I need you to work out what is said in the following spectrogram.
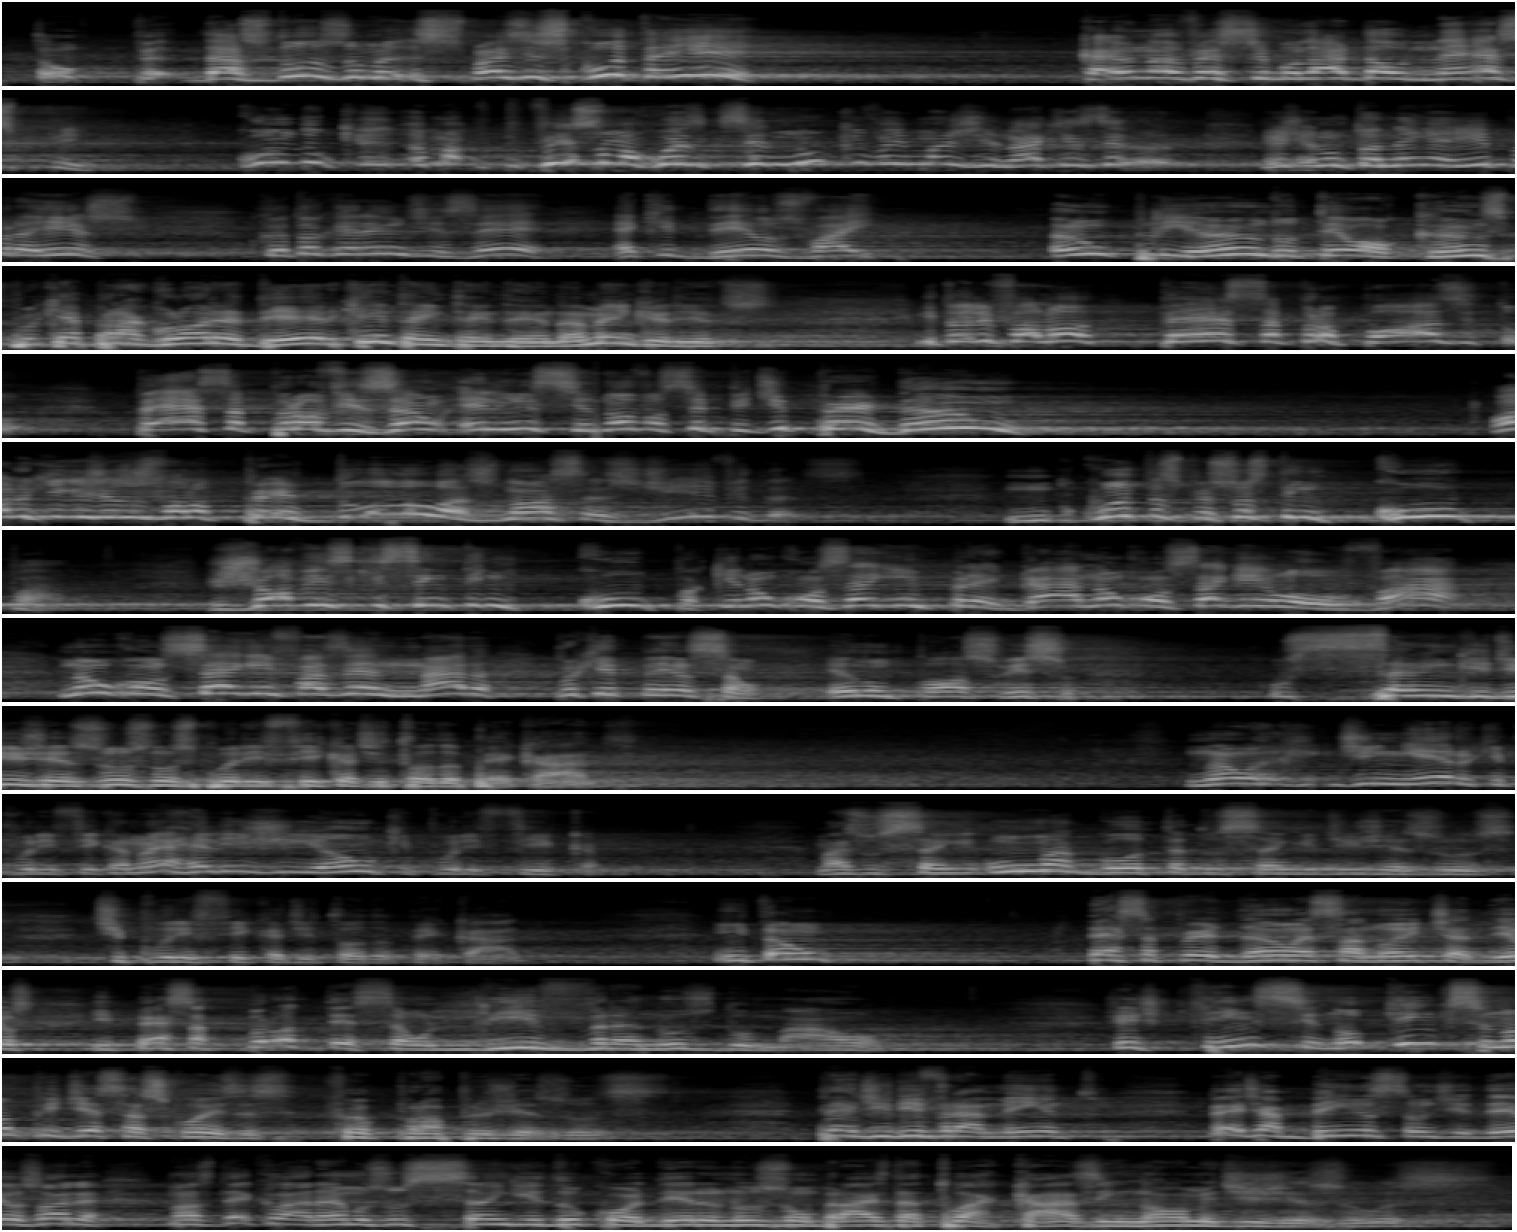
Então, das duas, mas escuta aí, caiu no vestibular da Unesp. Quando que, pensa uma coisa que você nunca vai imaginar, que você, gente, eu não estou nem aí para isso. O que eu estou querendo dizer é que Deus vai ampliando o teu alcance, porque é para a glória dele. Quem está entendendo? Amém, queridos? Então ele falou: peça propósito, peça provisão. Ele ensinou você a pedir perdão. Olha o que Jesus falou: perdoa as nossas dívidas. Quantas pessoas têm culpa? Jovens que sentem culpa, que não conseguem pregar, não conseguem louvar, não conseguem fazer nada, porque pensam: eu não posso isso. O sangue de Jesus nos purifica de todo pecado. Não é dinheiro que purifica, não é religião que purifica, mas o sangue, uma gota do sangue de Jesus te purifica de todo pecado. Então, peça perdão essa noite a Deus e peça proteção, livra-nos do mal. Gente, quem ensinou, quem ensinou a pedir essas coisas? Foi o próprio Jesus. Pede livramento, pede a bênção de Deus. Olha, nós declaramos o sangue do Cordeiro nos umbrais da tua casa, em nome de Jesus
